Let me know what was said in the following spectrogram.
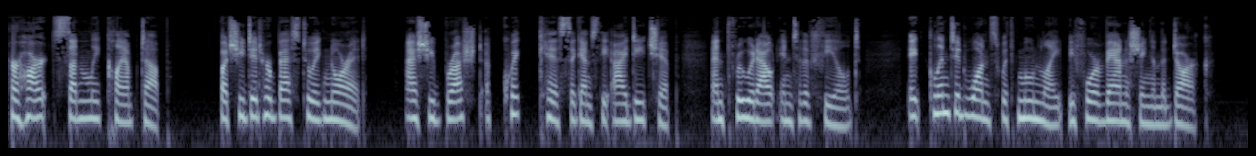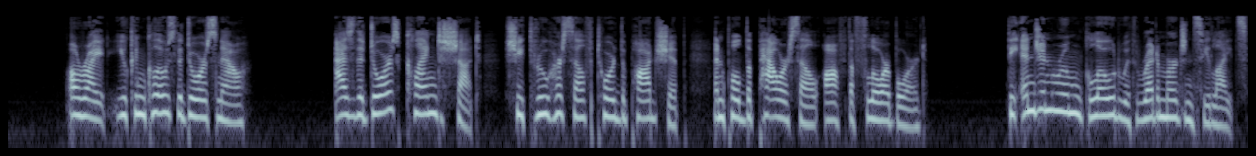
her heart suddenly clamped up, but she did her best to ignore it as she brushed a quick kiss against the ID chip and threw it out into the field. It glinted once with moonlight before vanishing in the dark. All right, you can close the doors now. As the doors clanged shut, she threw herself toward the pod ship and pulled the power cell off the floorboard. The engine room glowed with red emergency lights,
